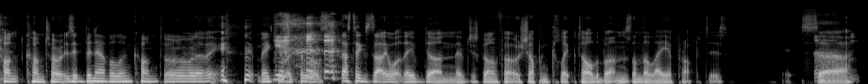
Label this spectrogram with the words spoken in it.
Con- contour is it benevolent contour or whatever? Make it look a little. That's exactly what they've done. They've just gone on Photoshop and clicked all the buttons on the layer properties. It's uh, um,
